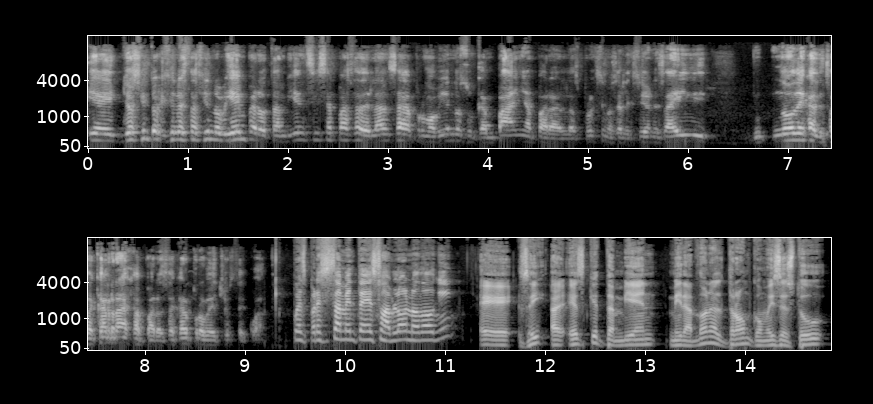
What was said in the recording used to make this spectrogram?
eh, yo siento que sí lo está haciendo bien, pero también sí se pasa de lanza promoviendo su campaña para las próximas elecciones. Ahí no deja de sacar raja para sacar provecho este cuadro. Pues precisamente eso habló, ¿no, Doggy? Eh, sí, es que también, mira, Donald Trump, como dices tú,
